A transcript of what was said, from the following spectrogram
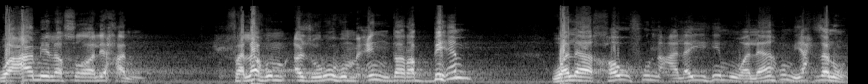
وعمل صالحا فلهم أجرهم عند ربهم ولا خوف عليهم ولا هم يحزنون.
